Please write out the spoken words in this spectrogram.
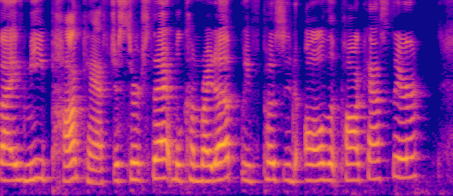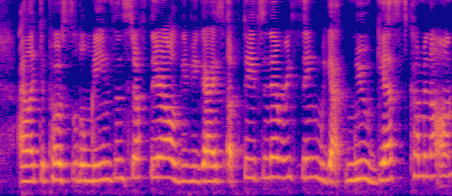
Five Me Podcast. Just search that; we'll come right up. We've posted all the podcasts there. I like to post little memes and stuff there. I'll give you guys updates and everything. We got new guests coming on,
